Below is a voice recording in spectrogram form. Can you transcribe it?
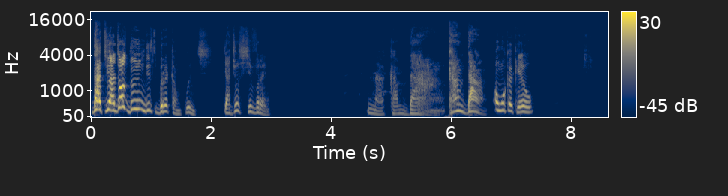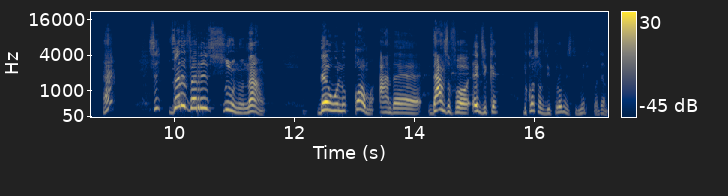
that you are just doing this break and quench, you are just shivering. Now calm down, calm down. Oh, okay, oh. Huh? See, very, very soon now, they will come and uh, dance for Ejike because of the promise you made for them.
